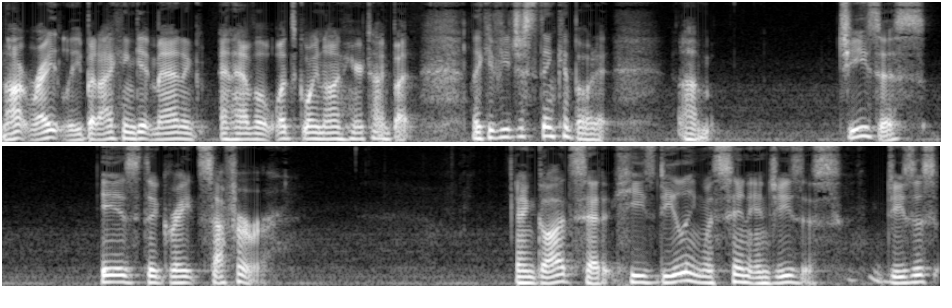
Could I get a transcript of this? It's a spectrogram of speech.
not rightly, but I can get mad and have a what's going on here time. But like if you just think about it, um, Jesus is the great sufferer. And God said he's dealing with sin in Jesus. Jesus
